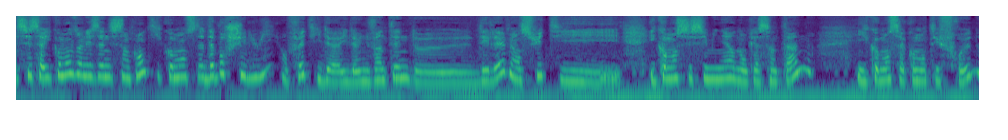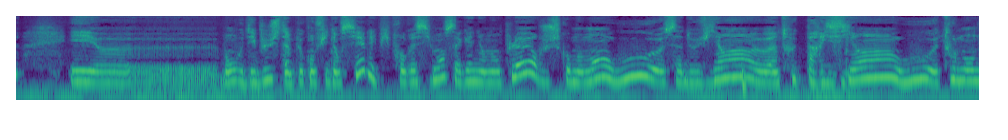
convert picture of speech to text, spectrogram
c'est ça. Il commence dans les années 50. Il commence d'abord chez lui. En fait, il a, une vingtaine d'élèves. Et ensuite, il, commence ses séminaires donc à Sainte-Anne. Il commence à commenter Freud. Et euh, bon, au début, c'est un peu confidentiel. Et puis progressivement, ça gagne en ampleur jusqu'au moment où euh, ça devient un truc parisien, où tout le monde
